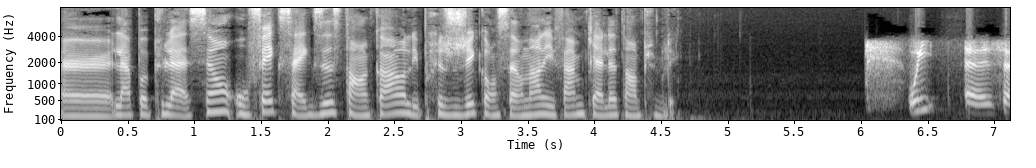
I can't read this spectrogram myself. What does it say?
euh, la population au fait que ça existe encore les préjugés concernant les femmes qui allaitent en public. Euh, ça,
